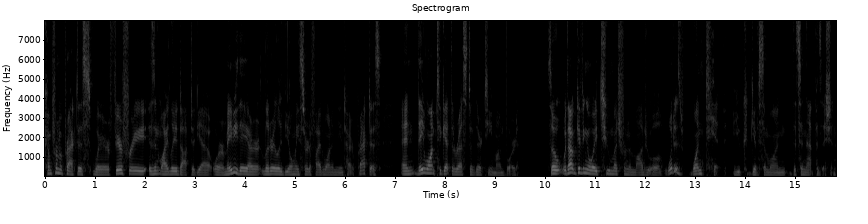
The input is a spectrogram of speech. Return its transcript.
come from a practice where fear free isn't widely adopted yet, or maybe they are literally the only certified one in the entire practice, and they want to get the rest of their team on board. So, without giving away too much from the module, what is one tip you could give someone that's in that position?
